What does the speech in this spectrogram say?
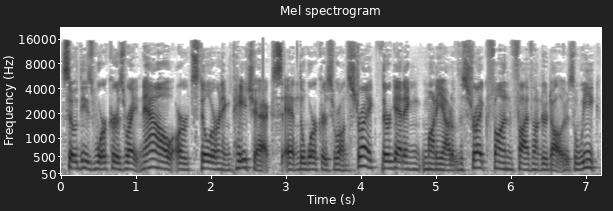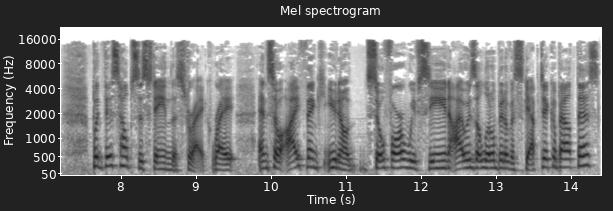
So these workers right now are still earning paychecks, and the workers who are on strike, they're getting money out of the strike fund, five hundred dollars a week. But this helps sustain the strike, right? And so I think you know, so far we've seen. I was a little bit of a skeptic about this,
